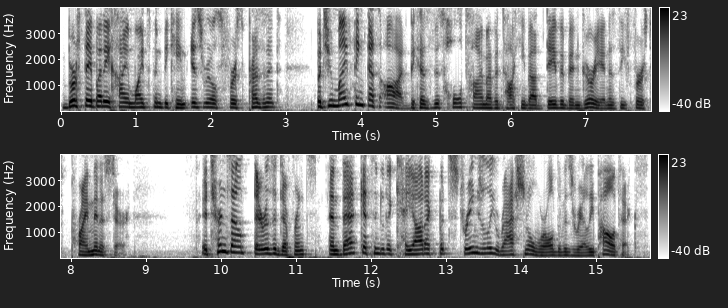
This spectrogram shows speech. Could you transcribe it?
birthday buddy Chaim Weizmann became Israel's first president, but you might think that's odd because this whole time I've been talking about David Ben Gurion as the first prime minister. It turns out there is a difference, and that gets into the chaotic but strangely rational world of Israeli politics.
